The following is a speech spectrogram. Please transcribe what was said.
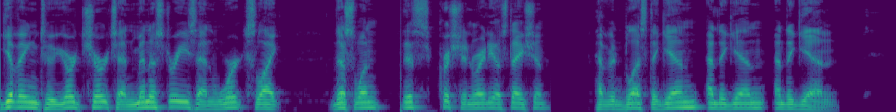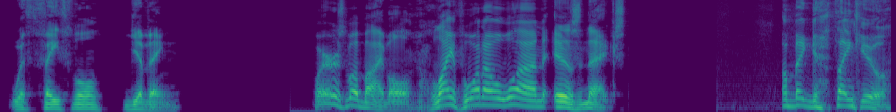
giving to your church and ministries and works like this one, this Christian radio station, have been blessed again and again and again with faithful giving. Where's my Bible? Life 101 is next. A big thank you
